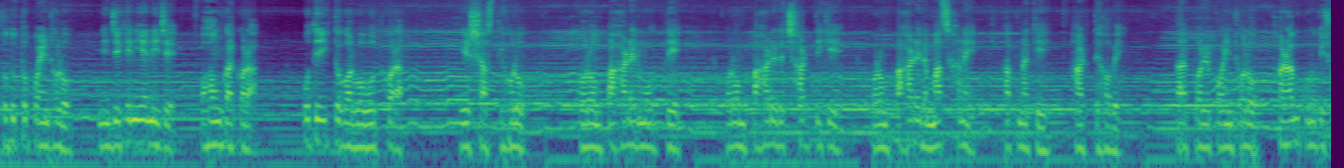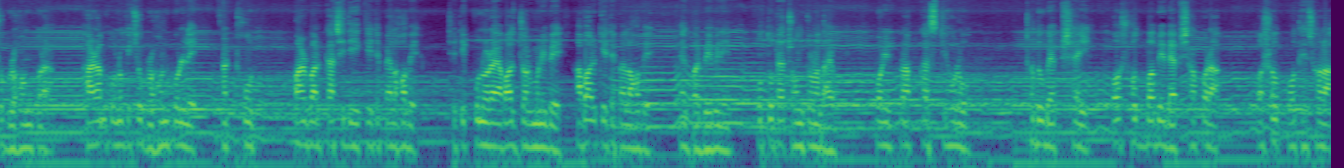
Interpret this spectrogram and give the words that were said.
চতুর্থ পয়েন্ট হলো, নিজেকে নিয়ে নিজে অহংকার করা, অতিরিক্ত গর্ববোধ করা। এর শাস্তি হলো, গরম পাহাড়ের মধ্যে, গরম পাহাড়ের ছাড় দিকে, গরম পাহাড়ের মাঝখানে আপনাকে হাঁটতে হবে। তারপরের পয়েন্ট হলো, হারাম কোনো কিছু গ্রহণ করা। হারাম কোনো কিছু গ্রহণ করলে তার ঠোঁট বারবার কাছে দিয়ে কেটে ফেলা হবে। সেটি পুনরায় আবার জন্ম নিবে, আবার কেটে ফেলা হবে। একবার ভেবে নিন, কতটা যন্ত্রণাদায়ক। পরের প্রাপ কাজটি হলো সাধু ব্যবসায়ী, অসৎভাবে ব্যবসা করা, অসৎ পথে চলা।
